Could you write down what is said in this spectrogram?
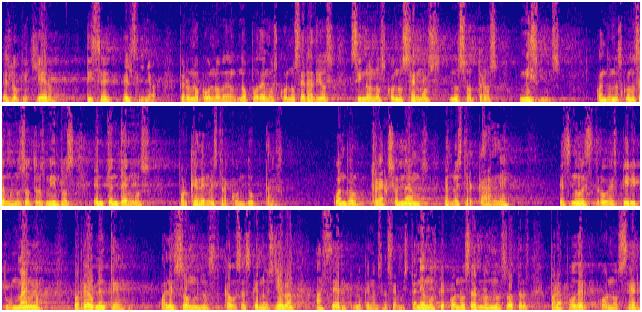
es lo que quiero, dice el Señor. Pero no, no podemos conocer a Dios si no nos conocemos nosotros mismos. Cuando nos conocemos nosotros mismos, entendemos por qué de nuestra conducta, cuando reaccionamos. Es nuestra carne, es nuestro espíritu humano, o realmente cuáles son las causas que nos llevan a hacer lo que nos hacemos. Tenemos que conocernos nosotros para poder conocer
